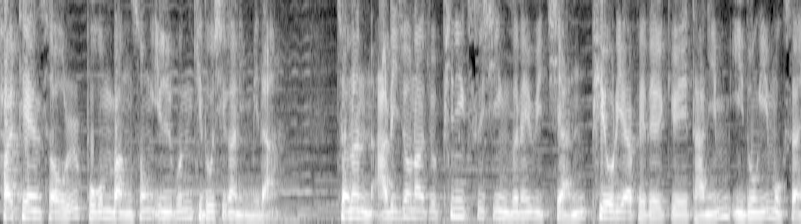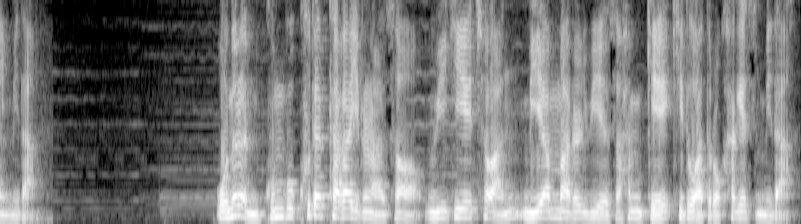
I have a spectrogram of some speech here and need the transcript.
할테엔 서울 복음방송 1분 기도 시간입니다. 저는 아리조나주 피닉스시 인근에 위치한 피오리아 베델교회 담임 이동희 목사입니다. 오늘은 군부 쿠데타가 일어나서 위기에 처한 미얀마를 위해서 함께 기도하도록 하겠습니다.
